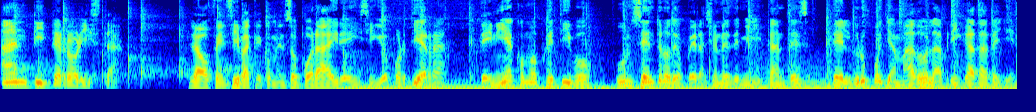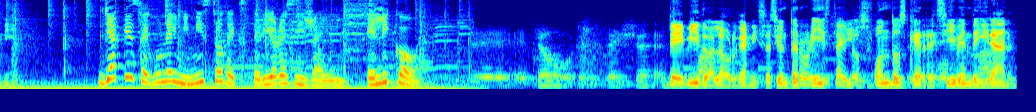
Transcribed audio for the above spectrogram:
antiterrorista. La ofensiva que comenzó por aire y siguió por tierra tenía como objetivo un centro de operaciones de militantes del grupo llamado la Brigada de Jenin. Ya que según el ministro de Exteriores israelí, Eli Cohen, Debido a la organización terrorista y los fondos que reciben de Irán,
